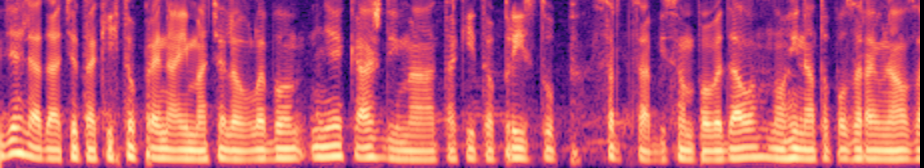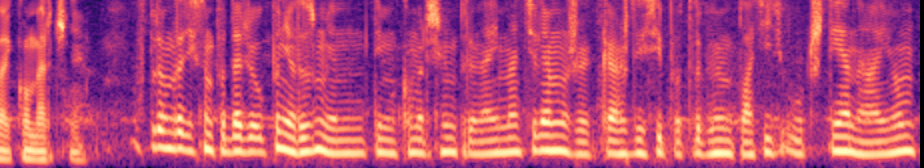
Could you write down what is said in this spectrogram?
Kde hľadáte takýchto prenajímateľov? Lebo nie každý má takýto prístup srdca, by som povedal. Mnohí na to pozerajú naozaj komerčne. V prvom rade chcem povedať, že úplne rozumiem tým komerčným prenajímateľom, že každý si potrebujeme platiť účty a nájom.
